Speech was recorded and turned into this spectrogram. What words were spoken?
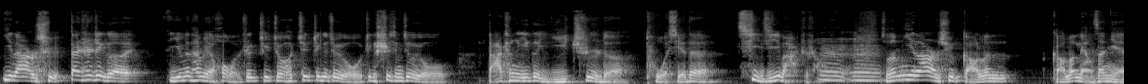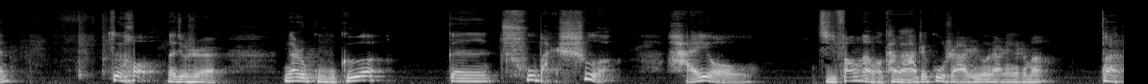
一来二去，但是这个，因为他们也后悔，这这就这这个就有这个事情就有达成一个一致的妥协的契机吧，至少，嗯嗯，所以他们一来二去搞了搞了两三年，最后那就是应该是谷歌跟出版社还有几方啊，我看看啊，这故事啊是有点那个什么啊，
